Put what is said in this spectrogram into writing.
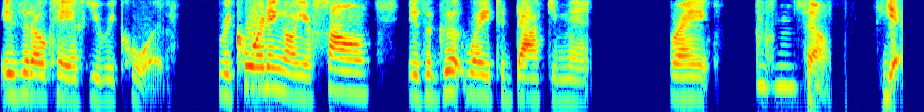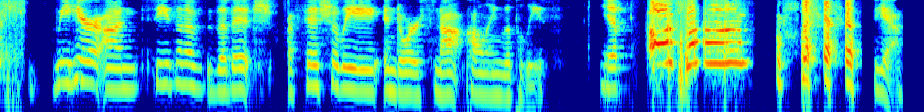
is it okay if you record? Recording on your phone is a good way to document, right? Mm-hmm. So, yes. We here on Season of the Bitch officially endorse not calling the police. Yep. Awesome! Yeah,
